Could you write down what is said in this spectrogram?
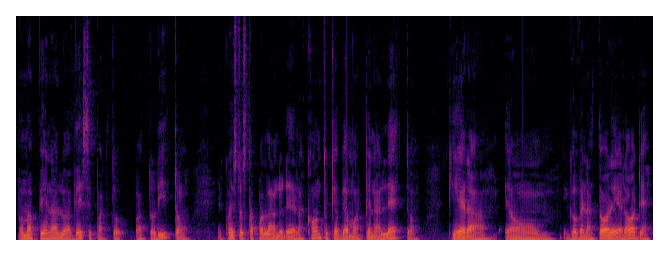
non appena lo avesse partorito. E questo sta parlando del racconto che abbiamo appena letto, che era um, il governatore Erode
